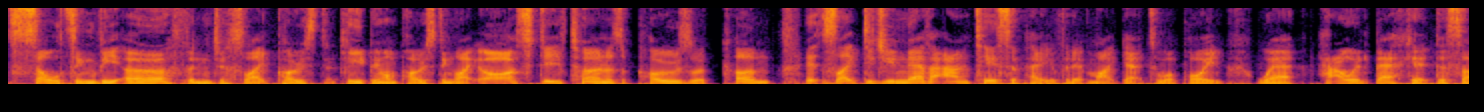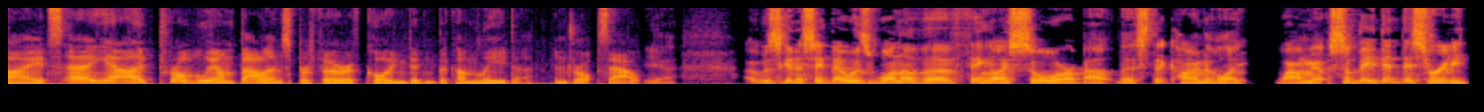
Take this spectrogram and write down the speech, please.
salting the earth and just like post, keeping on posting like, oh, Steve Turner's a poser, cunt. It's like, did you never anticipate that it might get to a point where Howard Beckett decides, uh, yeah, I'd probably on balance prefer if Coyne didn't become leader and drops out. Yeah. I was going to say there was one other thing I saw about this that kind of like wound me up. So they did this really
